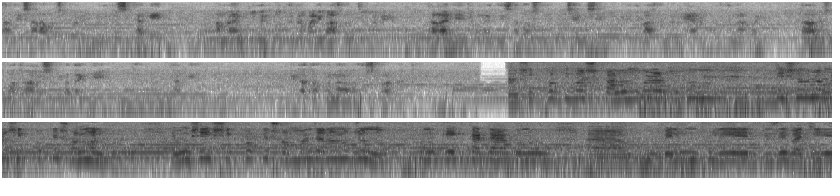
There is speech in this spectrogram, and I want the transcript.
তাদের সারা বছর ধরে প্রকৃত শিক্ষাকে আমরা ইমপ্লিমেন্ট করতে না পারি বাস্তব জীবনে। তারা যে জীবনে দিশা দর্শন করছেন সেগুলোকে যদি বাস্তব জীবনে অ্যাড করতে না পারি, তাহলে শুধুমাত্র আনুষ্ঠানিকতা গিয়ে থাকে। এটা তখন আর হতে পারবে শিক্ষক দিবস পালন করার প্রথম উদ্দেশ্য হলো আমরা শিক্ষককে সম্মান করব এবং সেই শিক্ষককে সম্মান জানানোর জন্য কোনো কেক কাটা, কোনো বেলুন ফুলিয়ে, ডিজে বাজিয়ে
